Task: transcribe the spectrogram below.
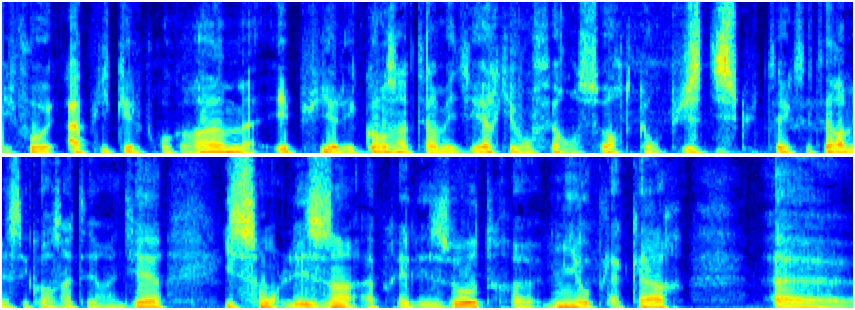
il faut appliquer le programme, et puis il y a les corps intermédiaires qui vont faire en sorte qu'on puisse discuter, etc. Mais ces corps intermédiaires, ils sont les uns après les autres euh, mis au placard, euh,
